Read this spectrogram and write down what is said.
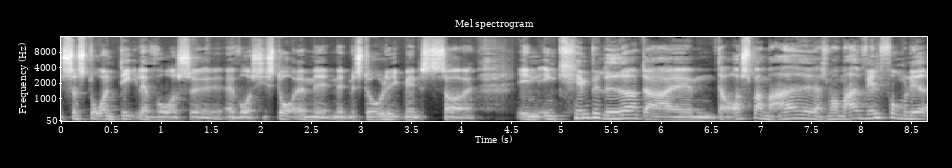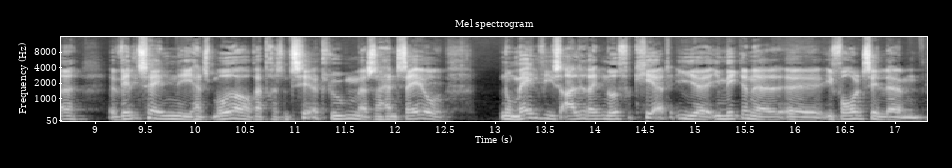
så stor en del af vores, øh, af vores historie med, med, med Ståle ikke mindst. Så øh, en, en kæmpe leder, der, øh, der også var meget, altså var meget velformuleret, øh, veltalende i hans måde at repræsentere klubben. Altså han sagde jo normalvis aldrig rigtig noget forkert i, uh, i medierne uh, i forhold til um,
